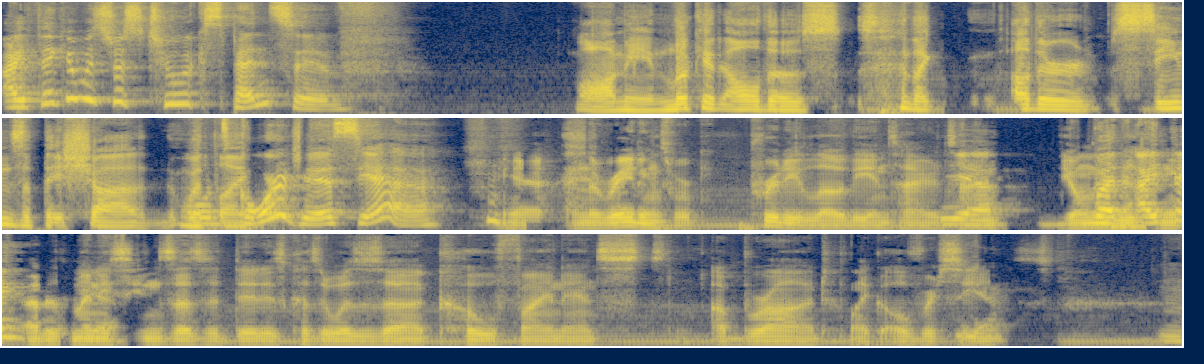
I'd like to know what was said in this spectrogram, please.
I think it was just too expensive. Well, I mean, look at all those like other scenes that they shot with Well, it's like gorgeous, yeah. Yeah, and the ratings were pretty low the entire time. Yeah. The only But reason I it got as many yeah. scenes as it did is because it was uh, co-financed abroad, like overseas. hmm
